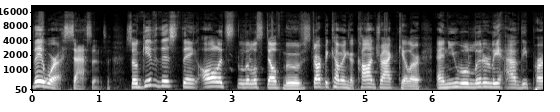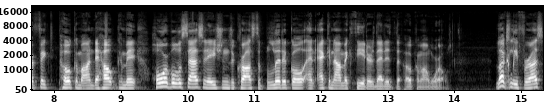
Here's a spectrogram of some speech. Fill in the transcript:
They were assassins. So give this thing all its little stealth moves, start becoming a contract killer, and you will literally have the perfect Pokemon to help commit horrible assassinations across the political and economic theater that is the Pokemon world. Luckily for us,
